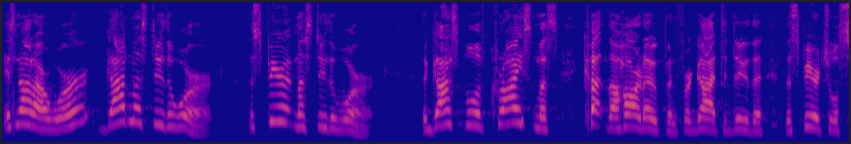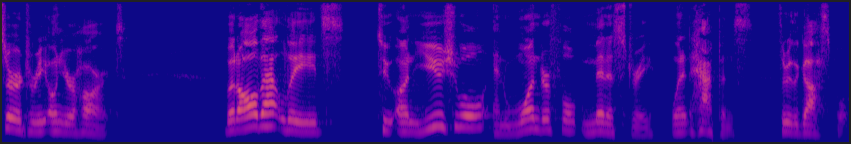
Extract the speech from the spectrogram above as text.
It's not our work. God must do the work. The Spirit must do the work. The gospel of Christ must cut the heart open for God to do the, the spiritual surgery on your heart. But all that leads to unusual and wonderful ministry when it happens through the gospel.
